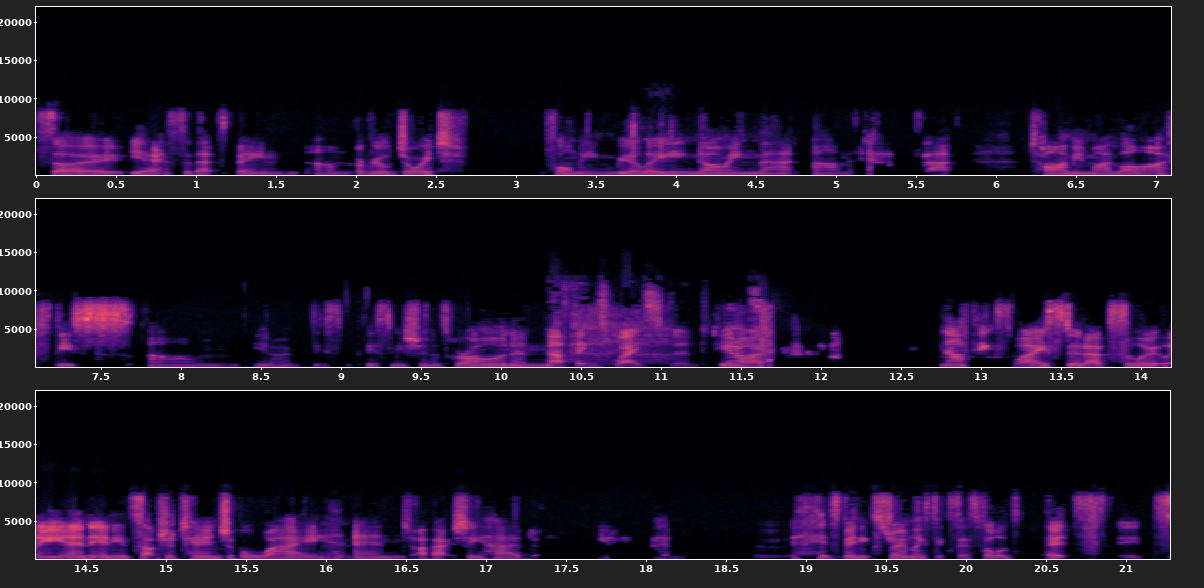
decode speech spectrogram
So yeah, so that's been um, a real joy t- for me, really, knowing that um, at that time in my life, this um, you know this this mission has grown and nothing's wasted. You know, I've nothing's wasted absolutely and, and in such a tangible way. Mm-hmm. and i've actually had, had, it's been extremely successful. It's it's it's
